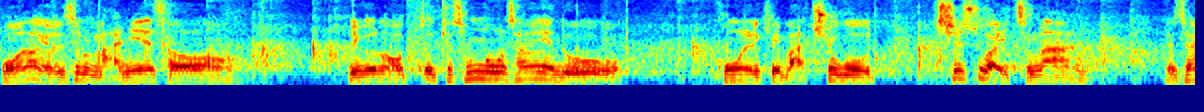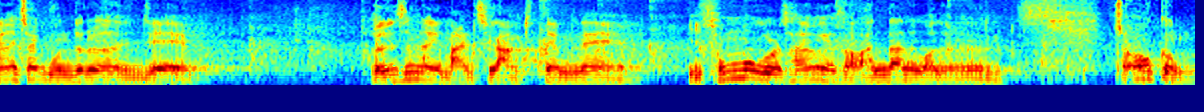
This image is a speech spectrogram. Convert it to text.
워낙 연습을 많이 해서, 이거는 어떻게 손목을 사용해도 공을 이렇게 맞추고 칠 수가 있지만, 상현착 분들은 이제 연습량이 많지가 않기 때문에 이 손목을 사용해서 한다는 거는 조금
